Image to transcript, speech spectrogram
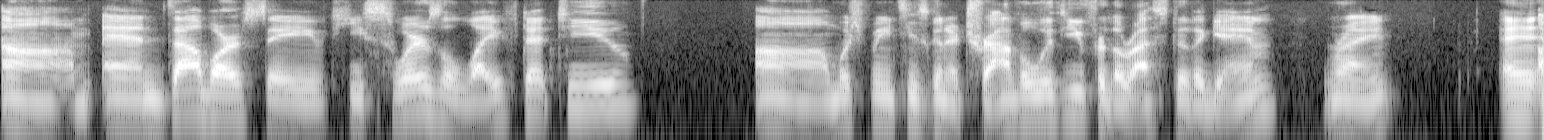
Um, and Zaalbar saved. He swears a life debt to you, um, which means he's going to travel with you for the rest of the game, right? And, and,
